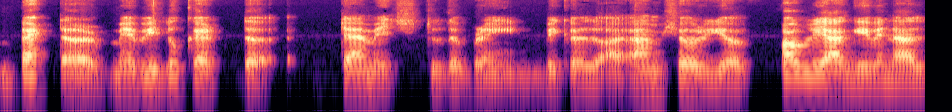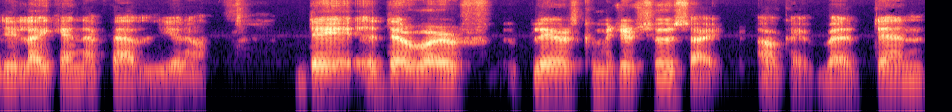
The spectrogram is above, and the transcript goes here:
better maybe look at the damage to the brain. Because I, i'm sure you probably are given analogy like nfl you know. They there were players committed suicide okay but then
